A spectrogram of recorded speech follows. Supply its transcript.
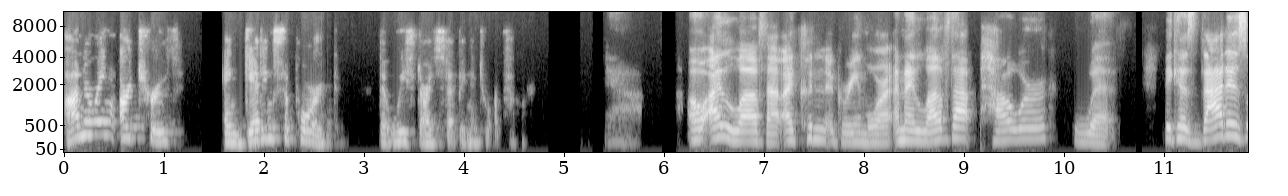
honoring our truth and getting support that we start stepping into our power Yeah. Oh, I love that. I couldn't agree more. And I love that power with because that is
